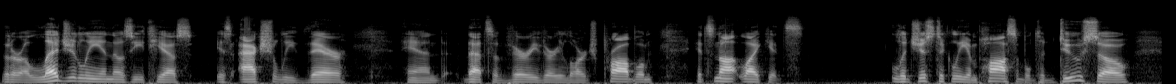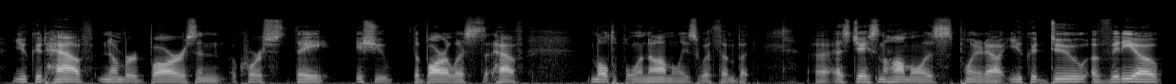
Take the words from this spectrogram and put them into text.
that are allegedly in those ETFs is actually there and that's a very very large problem it's not like it's logistically impossible to do so you could have numbered bars and of course they issue the bar lists that have multiple anomalies with them. But uh, as Jason Hommel has pointed out, you could do a video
